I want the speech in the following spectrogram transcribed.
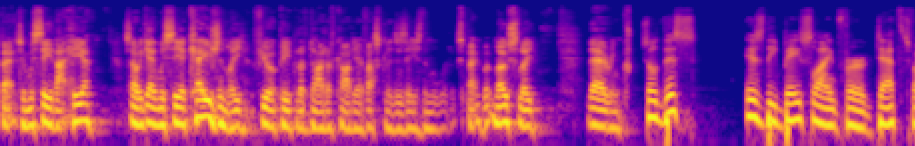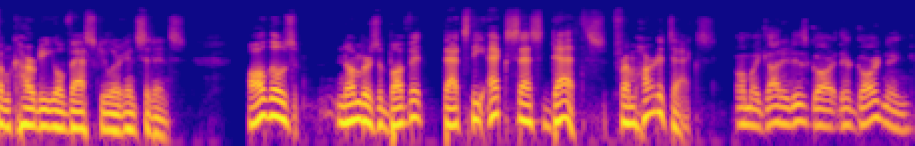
and we see that here. So again, we see occasionally fewer people have died of cardiovascular disease than we would expect, but mostly they're in so this is the baseline for deaths from cardiovascular incidents all those numbers above it that's the excess deaths from heart attacks Oh my God! It is guard. They're gardening.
